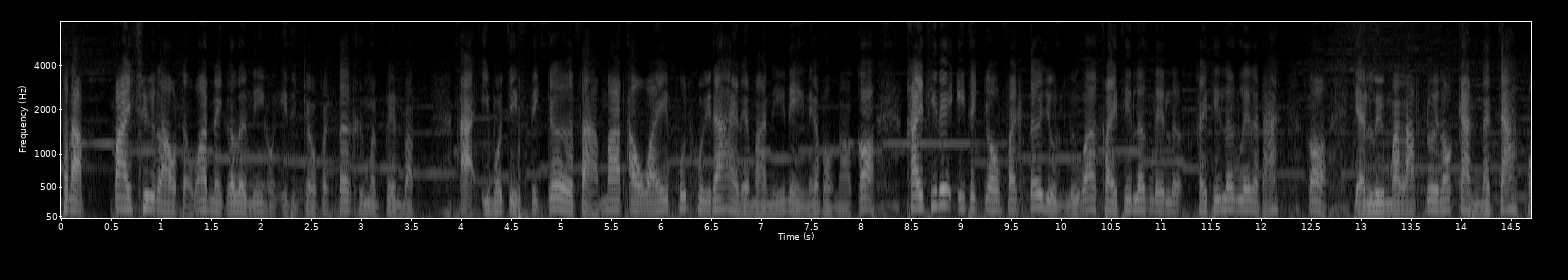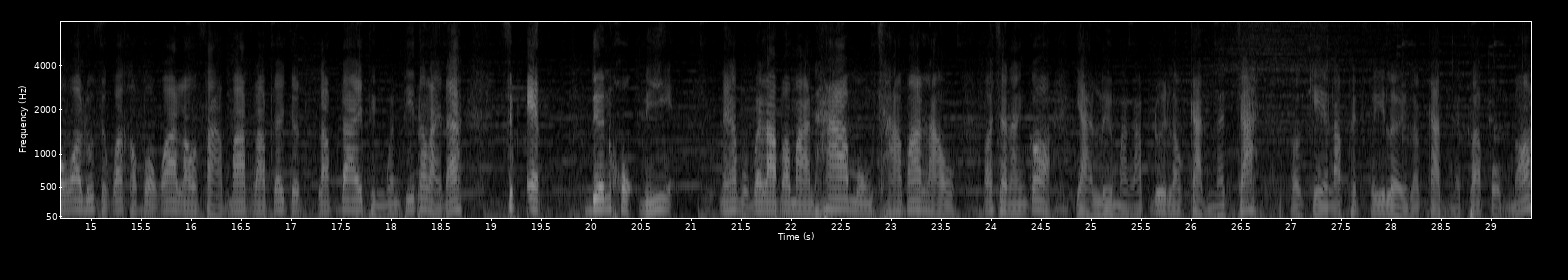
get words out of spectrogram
สำหรับป้ายชื่อเราแต่ว่าในกรณีของ i n t e g r a l Factor คือมันเป็นแบบอ่าอีโมจิสติกเกอร์สามารถเอาไว้พูดคุยได้เลยมานี้เองนะครับผมเนาะก็ใครที่ได้ i n t e g r a l Factor อยู่หรือว่าใครที่เลิกเล่นใครที่เลิกเล่นแล้วนะ ก็อย่าลืมมารับด้วยแล้วกันนะจ๊ะเพราะว่ารู้สึกว่าเขาบอกว่าเราสามารถรับได้จนรับได้ถึงวันที่เท่าไหร่นะ11 เดือน 6 นี้นะครับผมเวลาประมาณ 5 โมงเช้าบ้านเรา เพราะฉะนั้นก็อย่าลืมมารับด้วยแล้วกันนะจ๊ะ โอเค รับเพชรฟรีเลยแล้วกันนะครับผมเนาะ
